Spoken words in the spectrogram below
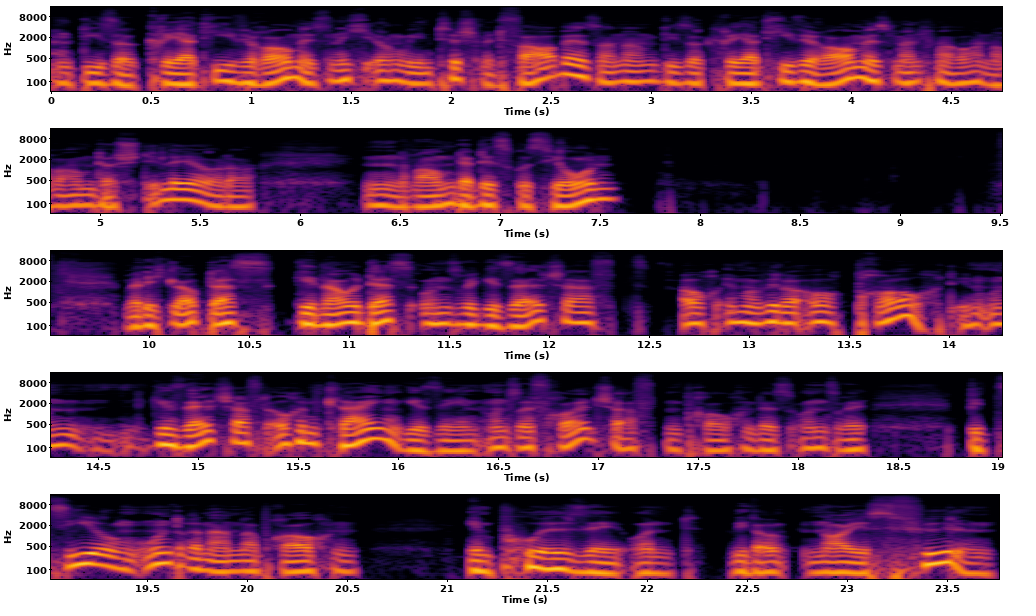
und dieser kreative Raum ist nicht irgendwie ein Tisch mit Farbe, sondern dieser kreative Raum ist manchmal auch ein Raum der Stille oder ein Raum der Diskussion. Weil ich glaube, dass genau das unsere Gesellschaft auch immer wieder auch braucht. In Gesellschaft auch im Kleinen gesehen. Unsere Freundschaften brauchen das, unsere Beziehungen untereinander brauchen Impulse und wieder neues Fühlen.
